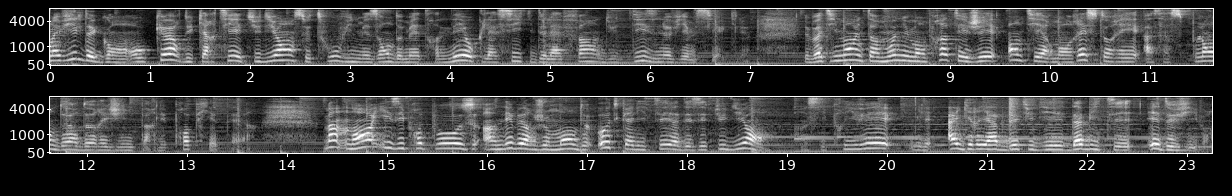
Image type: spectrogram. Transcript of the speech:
la ville de Gand, au cœur du quartier étudiant, se trouve une maison de maître néoclassique de la fin du 19e siècle. Le bâtiment est un monument protégé entièrement restauré à sa splendeur d'origine par les propriétaires. Maintenant, ils y proposent un hébergement de haute qualité à des étudiants. Ainsi privé, il est agréable d'étudier, d'habiter et de vivre.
